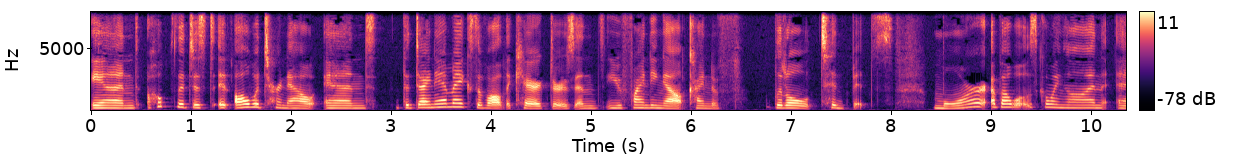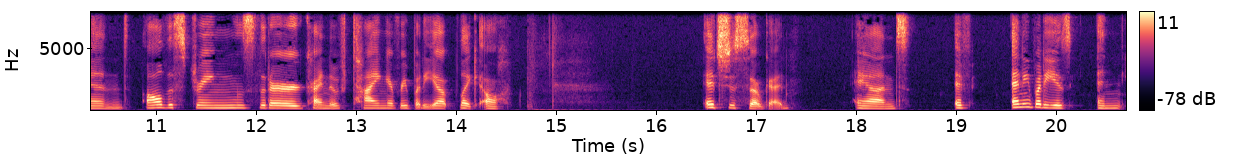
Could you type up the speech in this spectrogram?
And hope that just it all would turn out and the dynamics of all the characters and you finding out kind of little tidbits more about what was going on and all the strings that are kind of tying everybody up like oh it's just so good and if anybody is in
